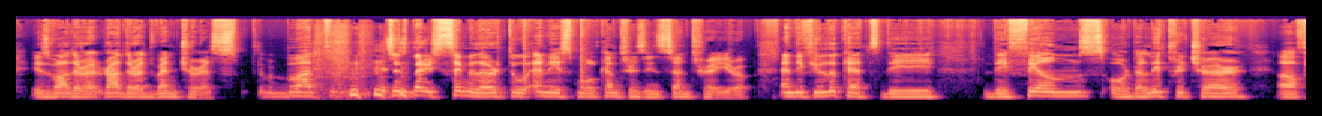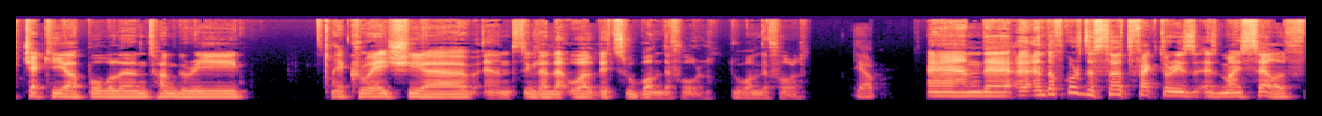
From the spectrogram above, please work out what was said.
is rather rather adventurous, but this is very similar to any small countries in Central Europe. And if you look at the the films or the literature of Czechia, Poland, Hungary, uh, Croatia, and things like that, well, it's wonderful, wonderful. Yep. And uh, and of course, the third factor is as myself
